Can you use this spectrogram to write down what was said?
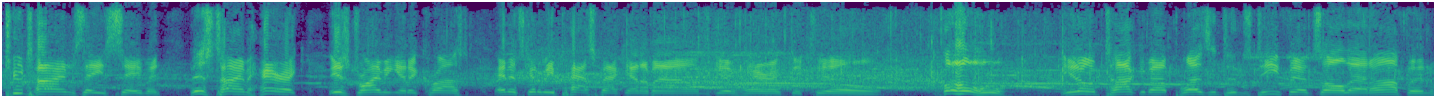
Two times they save it. This time Herrick is driving it across, and it's going to be passed back out of bounds. Give Herrick the kill. Oh, you don't talk about Pleasanton's defense all that often,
